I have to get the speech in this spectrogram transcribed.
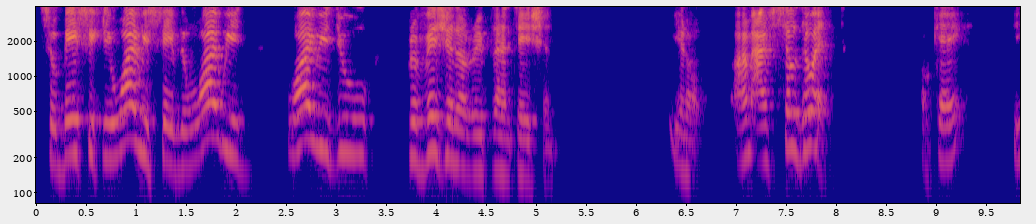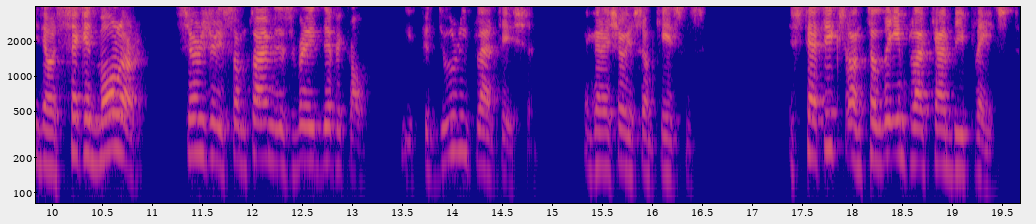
So basically why we save them, why we, why we do provisional replantation. You know, I'm, I still do it, okay? You know, second molar surgery sometimes is very difficult. You could do replantation. I'm gonna show you some cases. Aesthetics until the implant can be placed.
